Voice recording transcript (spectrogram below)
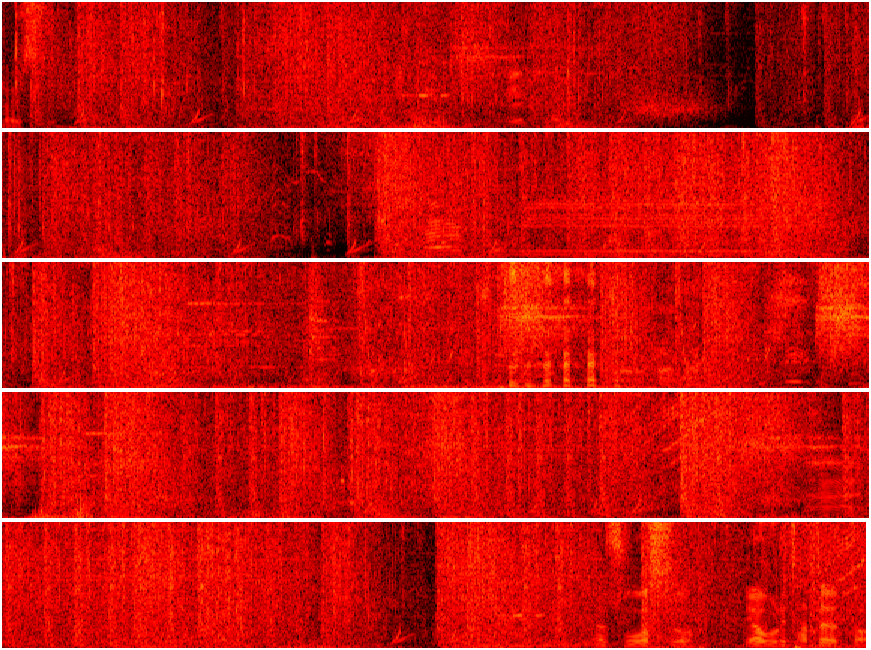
나이스 예? 아, 야 죽었어. 야 우리 다 때렸다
